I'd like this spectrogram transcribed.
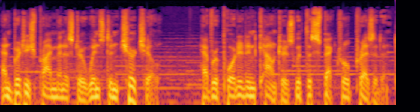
and British Prime Minister Winston Churchill, have reported encounters with the spectral president.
